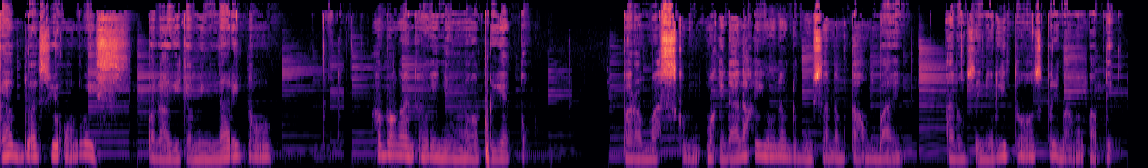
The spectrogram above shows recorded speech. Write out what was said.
God bless you always. Palagi kaming narito. Abangan ang inyong mga proyekto mas kum- makilala kayo ng lubusan ng taong bayan. Anong senyorito sa panibagong update.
